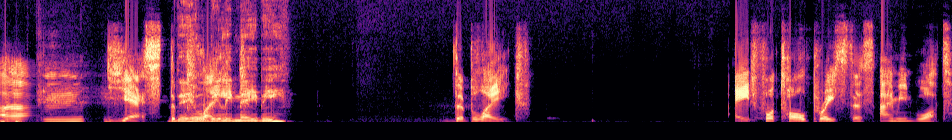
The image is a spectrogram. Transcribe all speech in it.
Um, yes, the, the hillbilly, maybe. The Blake. Eight foot tall priestess. I mean, what?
